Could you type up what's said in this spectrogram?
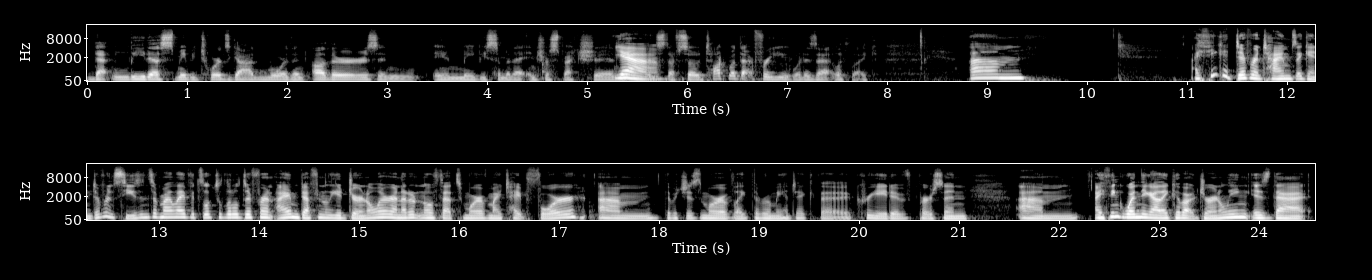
that lead us maybe towards God more than others, and and maybe some of that introspection, and- Yeah. and stuff. So talk about that for you. What does that look like? Um, I think at different times, again, different seasons of my life, it's looked a little different. I am definitely a journaler, and I don't know if that's more of my type four, um, which is more of like the romantic, the creative person. Um, I think one thing I like about journaling is that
